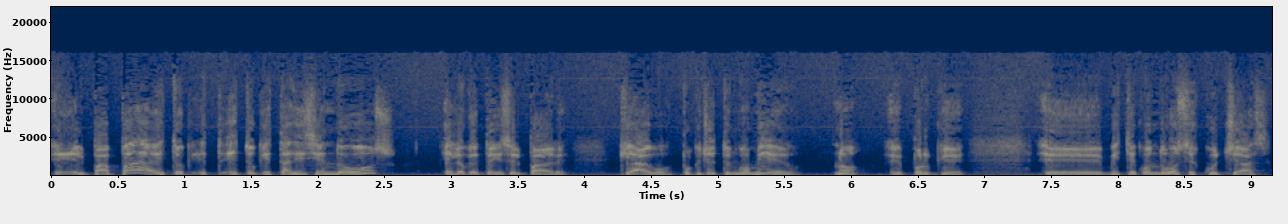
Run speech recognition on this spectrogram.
Eh, el papá, esto, esto que estás diciendo vos, es lo que te dice el padre. ¿Qué hago? Porque yo tengo miedo. ¿No? Eh, porque, viste, cuando vos escuchás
